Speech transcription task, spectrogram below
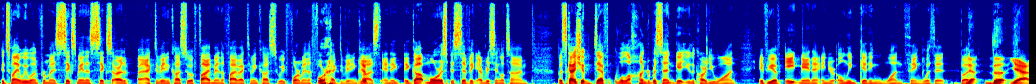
It's funny. We went from a six mana six activating cost to a five mana five activating cost to a four mana four activating Yep. cost, and it, it got more specific every single time. But Skyship def will 100% get you the card you want if you have eight mana and you're only getting one thing with it. But Now, the yeah,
